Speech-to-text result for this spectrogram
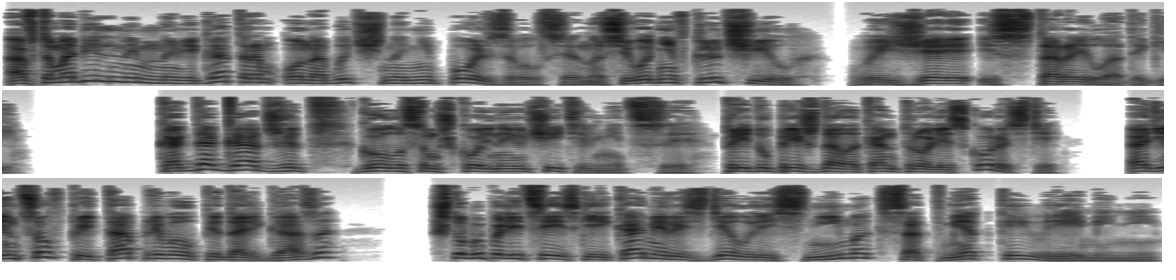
Автомобильным навигатором он обычно не пользовался, но сегодня включил, выезжая из Старой Ладоги. Когда гаджет голосом школьной учительницы предупреждал о контроле скорости, Одинцов притапливал педаль газа, чтобы полицейские камеры сделали снимок с отметкой времени.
